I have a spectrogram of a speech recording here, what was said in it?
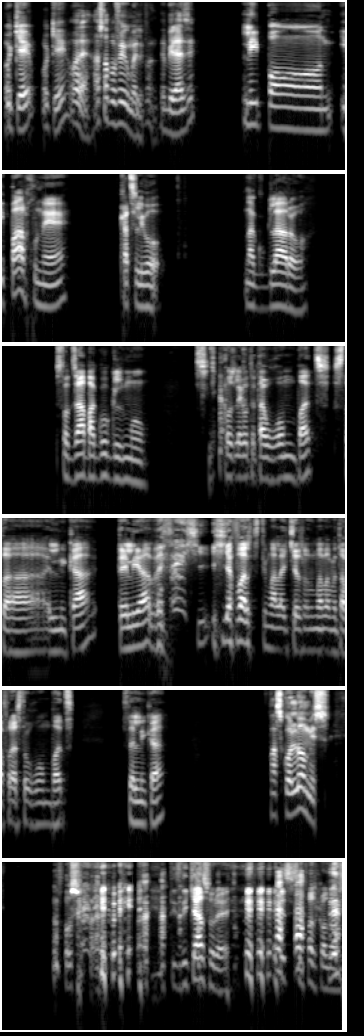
OK, okay, OK, okay, ωραία. Ας το αποφύγουμε λοιπόν. Δεν πειράζει. Λοιπόν, υπάρχουν. Κάτσε λίγο να γκουγκλάρω στο Java Google μου πώς λέγονται τα wombats στα ελληνικά. Τέλεια, δεν έχει. Για βάλε τη μαλακία σου να μεταφράσει το wombats στα ελληνικά. Φασκολόμης. Της δικιάς σου, ρε. Εσύ είσαι φασκολόμης.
